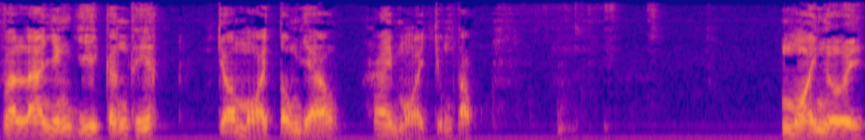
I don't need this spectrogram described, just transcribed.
và là những gì cần thiết cho mọi tôn giáo hay mọi chủng tộc. Mọi người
